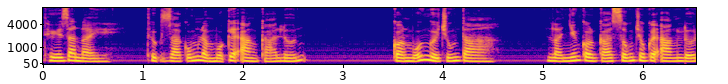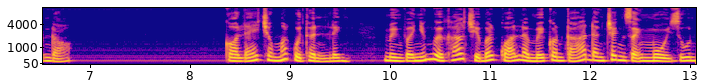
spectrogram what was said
Thế gian này thực ra cũng là một cái ang cá lớn còn mỗi người chúng ta là những con cá sống trong cái ang lớn đó. Có lẽ trong mắt của thần linh, mình và những người khác chỉ bất quá là mấy con cá đang tranh giành mồi run.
